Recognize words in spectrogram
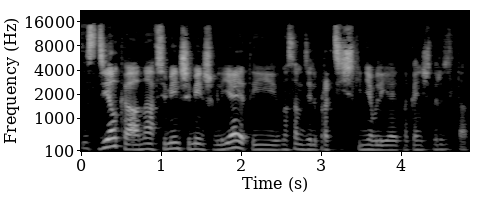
сделка, она все меньше и меньше влияет и на самом деле практически не влияет на конечный результат.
